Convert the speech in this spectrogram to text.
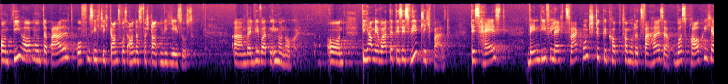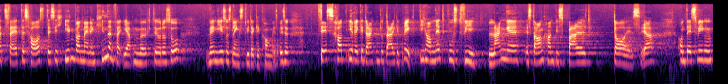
Und die haben unter bald offensichtlich ganz was anderes verstanden wie Jesus, ähm, weil wir warten immer noch. Und die haben erwartet, das ist wirklich bald. Das heißt, wenn die vielleicht zwei Grundstücke gehabt haben oder zwei Häuser, was brauche ich ein zweites Haus, das ich irgendwann meinen Kindern vererben möchte oder so? Wenn Jesus längst wiedergekommen ist. Also das hat ihre Gedanken total geprägt. Die haben nicht gewusst, wie lange es dauern kann, bis bald da ist. Ja? Und deswegen,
